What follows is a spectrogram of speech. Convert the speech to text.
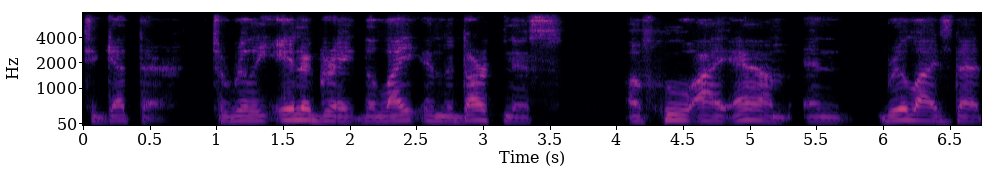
to get there to really integrate the light and the darkness of who i am and realize that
